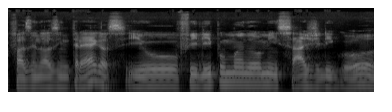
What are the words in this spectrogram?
fazendo as entregas e o Filipe mandou mensagem, ligou,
